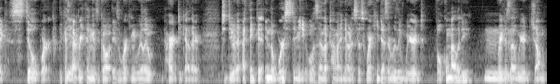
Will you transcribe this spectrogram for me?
like still work because Yeah. everything is go is working really hard together to do it. I think in the worse than you was another time I noticed this where he does a really weird vocal melody where he does that weird jump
